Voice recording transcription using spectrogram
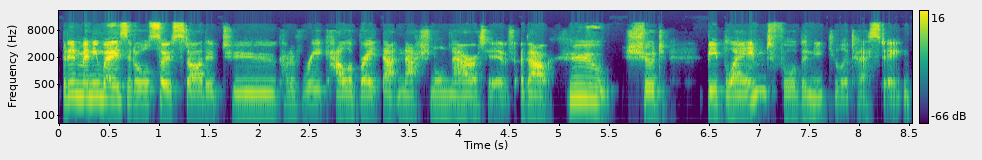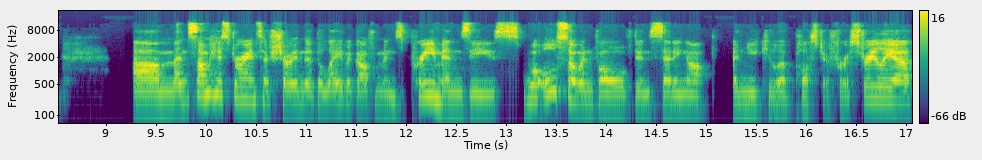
But in many ways, it also started to kind of recalibrate that national narrative about who should be blamed for the nuclear testing. Um, and some historians have shown that the Labour governments pre Menzies were also involved in setting up a nuclear posture for Australia.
